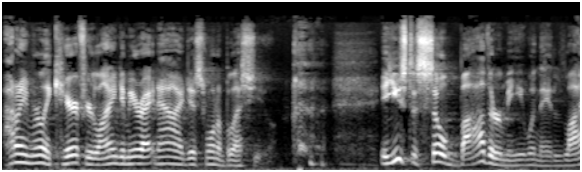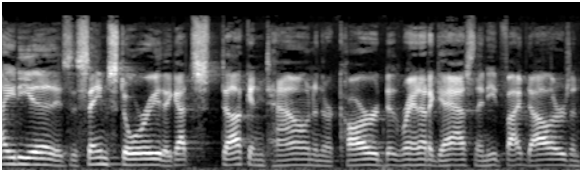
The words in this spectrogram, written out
I don't even really care if you're lying to me right now. I just want to bless you. it used to so bother me when they lie to you. It's the same story. They got stuck in town and their car ran out of gas and they need $5. And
